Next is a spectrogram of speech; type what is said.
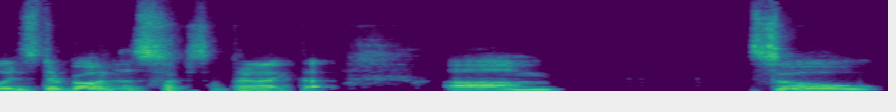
wins their bonus or something like that. Um, so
